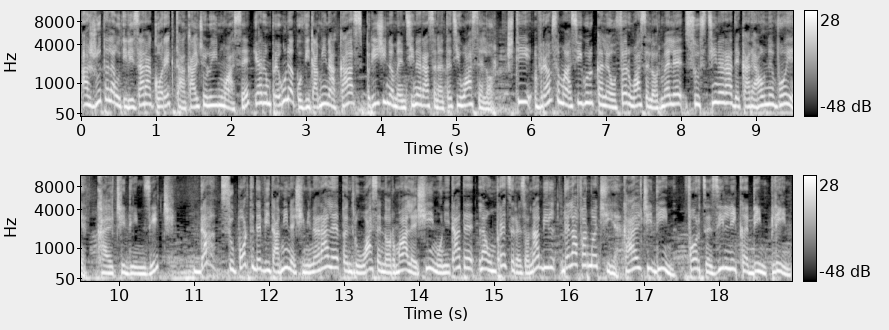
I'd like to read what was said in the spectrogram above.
ajută la utilizarea corectă a calciului în oase, iar împreună cu vitamina K sprijină menținerea sănătății oaselor. Știi, vreau să mă asigur că le ofer oaselor mele susținerea de care au nevoie. Calcidin, zici? Da, suport de vitamine și minerale pentru oase normale și imunitate la un preț rezonabil de la farmacie. Calcidin, forță zilnică din plin.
